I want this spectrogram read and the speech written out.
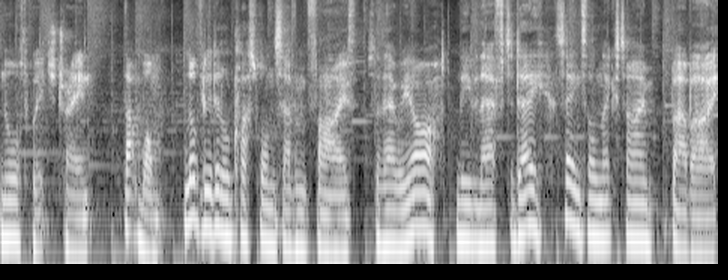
Northwich train. That one. Lovely little class 175. So there we are. Leave it there for today. Say until next time. Bye bye.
